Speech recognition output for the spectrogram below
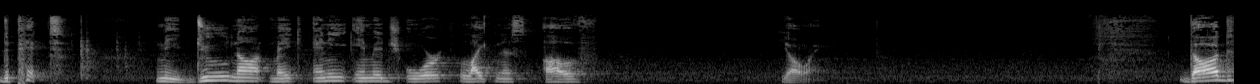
depict me. Do not make any image or likeness of Yahweh. God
